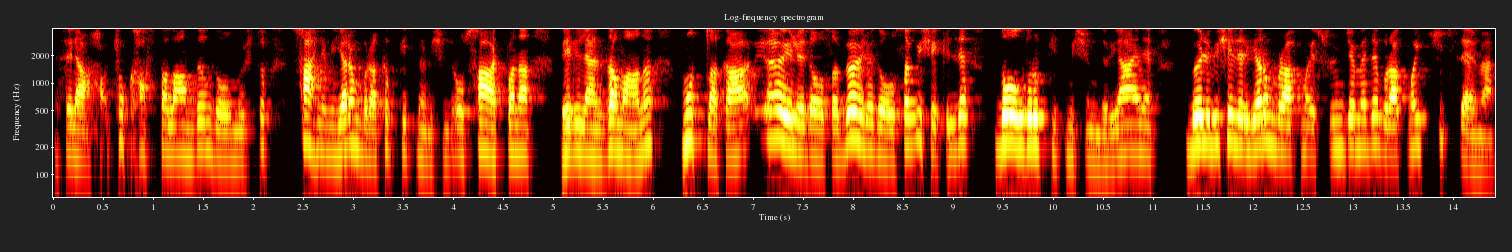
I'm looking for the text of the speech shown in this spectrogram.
Mesela çok hastalandığım da olmuştur. Sahnemi yarım bırakıp gitmemişimdir. O saat bana verilen zamanı mutlaka öyle de olsa böyle de olsa bir şekilde doldurup gitmişimdir. Yani böyle bir şeyleri yarım bırakmayı, sürüncemede bırakmayı hiç sevmem.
